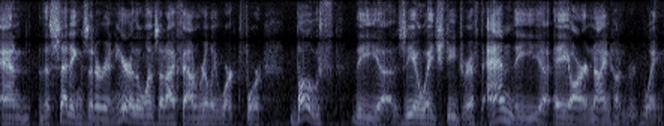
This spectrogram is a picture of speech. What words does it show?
and the settings that are in here are the ones that I found really worked for both the uh, ZOHD Drift and the uh, AR900 wing,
